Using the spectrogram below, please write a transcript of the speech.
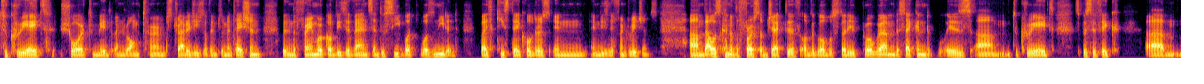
to create short, mid, and long term strategies of implementation within the framework of these events and to see what was needed by key stakeholders in, in these different regions. Um, that was kind of the first objective of the Global Study Program. The second is um, to create specific um,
